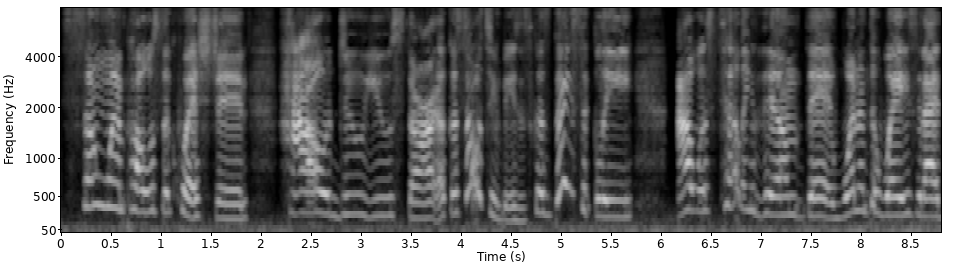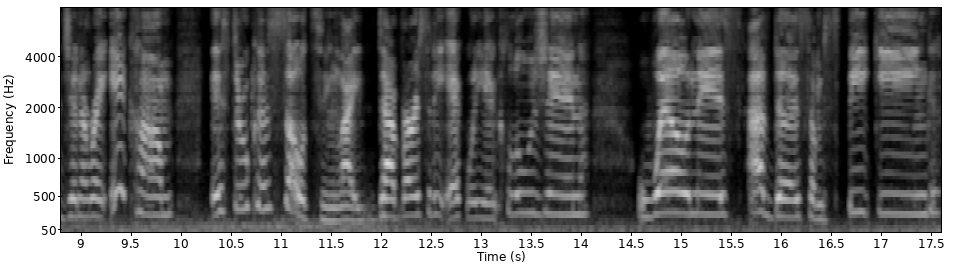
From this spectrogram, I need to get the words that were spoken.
someone posed the question, how do you start a consulting business? Because basically, I was telling them that one of the ways that I generate income is through consulting, like diversity, equity, inclusion, wellness. I've done some speaking,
